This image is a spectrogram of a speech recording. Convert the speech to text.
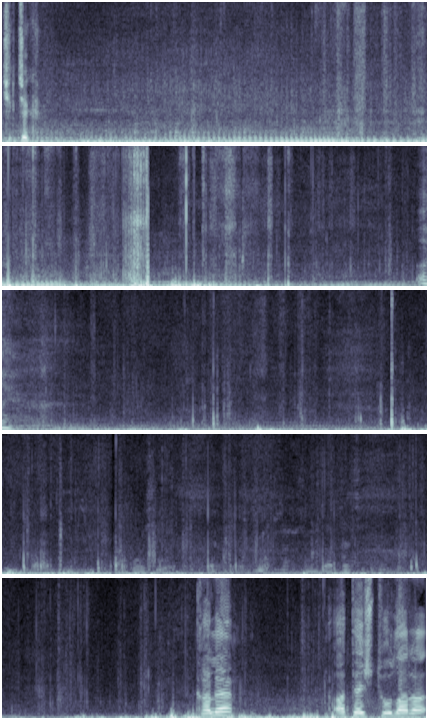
Çık çık. Ay. Bu işi çok güzel. Şimdi zaten Kale ateş tuğlara,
